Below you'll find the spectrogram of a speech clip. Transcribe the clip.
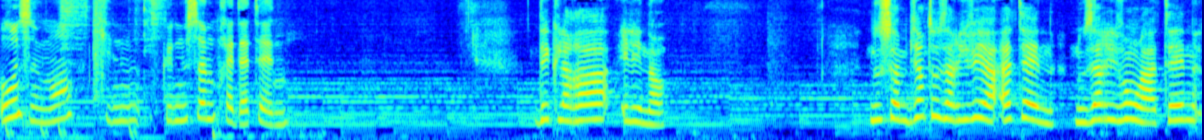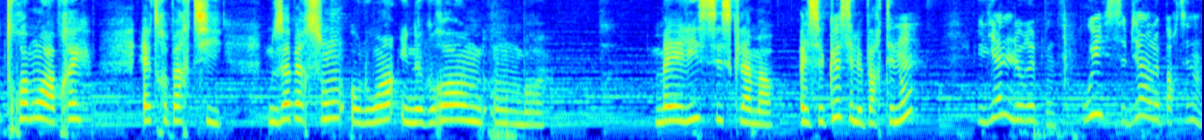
Heureusement que nous sommes près d'Athènes. Déclara Helena. Nous sommes bientôt arrivés à Athènes. Nous arrivons à Athènes trois mois après être partis. Nous aperçons au loin une grande ombre. Maëlys s'exclama. Est-ce que c'est le Parthénon? Iliane lui répond. Oui, c'est bien le Parthénon.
